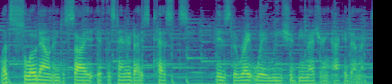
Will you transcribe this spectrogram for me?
Let's slow down and decide if the standardized tests is the right way we should be measuring academics.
